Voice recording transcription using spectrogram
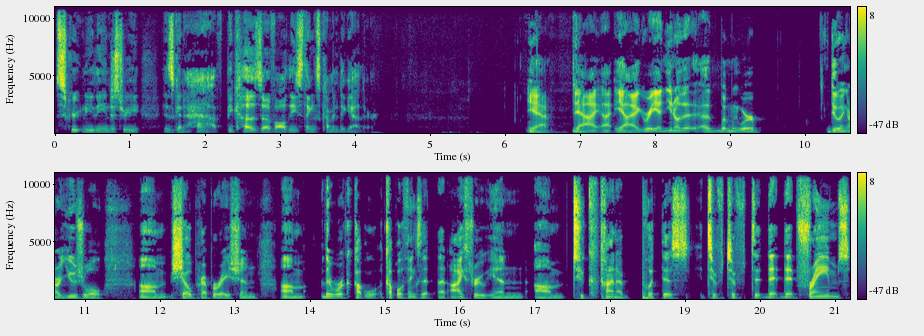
scrutiny the industry is going to have because of all these things coming together. Yeah, yeah, I, I yeah, I agree. And you know, the, uh, when we were doing our usual um, show preparation, um, there were a couple a couple of things that, that I threw in um, to kind of put this to, to, to that that frames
